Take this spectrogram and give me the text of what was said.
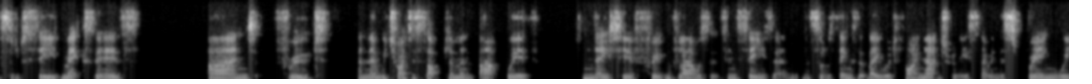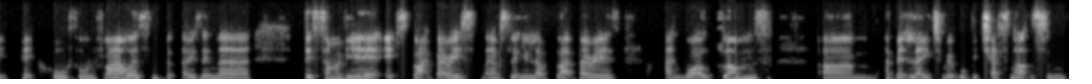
sort of seed mixes and fruit, and then we try to supplement that with native fruit and flowers that's in season, the sort of things that they would find naturally. So in the spring, we pick hawthorn flowers and put those in there. This time of year, it's blackberries. They absolutely love blackberries and wild plums. Um, a bit later, it will be chestnuts and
